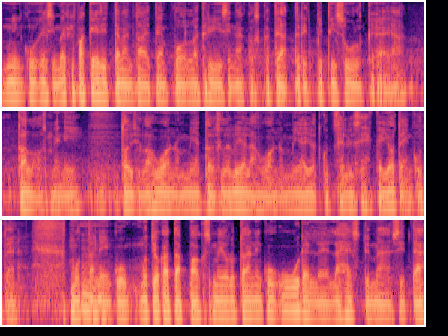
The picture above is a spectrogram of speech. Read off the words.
niin kuin esimerkiksi vaikka esittävän taiteen puolella kriisinä, koska teatterit piti sulkea ja talous meni toisilla huonommin ja toisilla vielä huonommin ja jotkut selvisi ehkä jotenkuten. Mutta, mm. niin kuin, mutta joka tapauksessa me joudutaan niin kuin uudelleen lähestymään sitä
